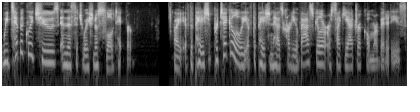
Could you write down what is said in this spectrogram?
we typically choose in this situation a slow taper. Right. If the patient, particularly if the patient has cardiovascular or psychiatric comorbidities,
